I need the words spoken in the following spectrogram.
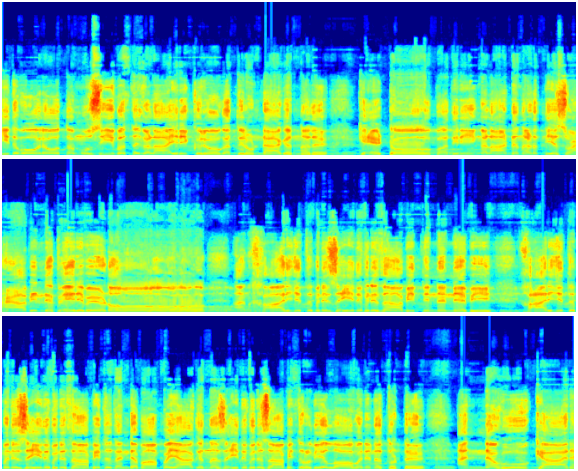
ഇതുപോലത്തെ മുസീബത്തുകളായിരിക്കും ലോകത്തിൽ ഉണ്ടാകുന്നത് കേട്ടോ ബദിരീങ്ങളാണ്ട് നടത്തിയ സ്വഹാബിന്റെ പേര് വേണോ? സാബിത്ത് തന്റെ മാപ്പയാകുന്ന സയ്യിദ് ബിൻ സാബിത്ത് റളിയല്ലാഹു അൻഹു തൊട്ട് അന്നഹു കാന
